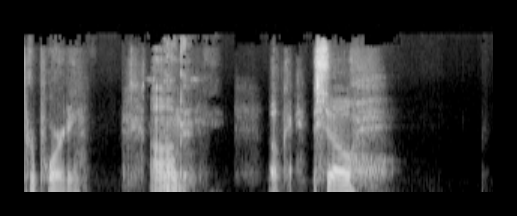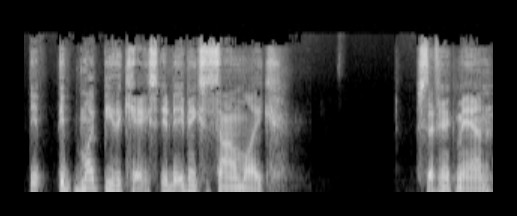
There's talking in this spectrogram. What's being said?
Purporting. Um, okay. Okay. So it, it might be the case. It, it makes it sound like Stephanie McMahon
